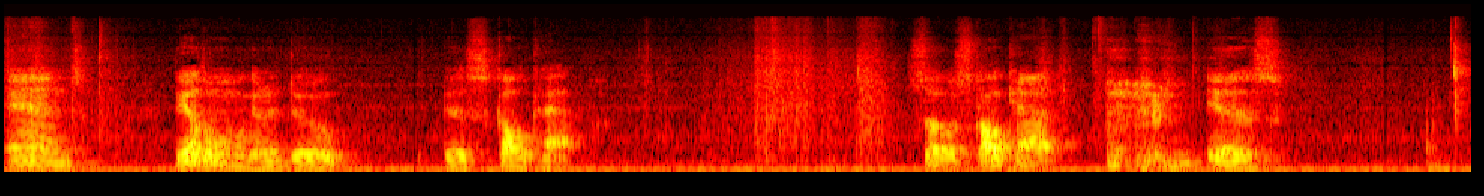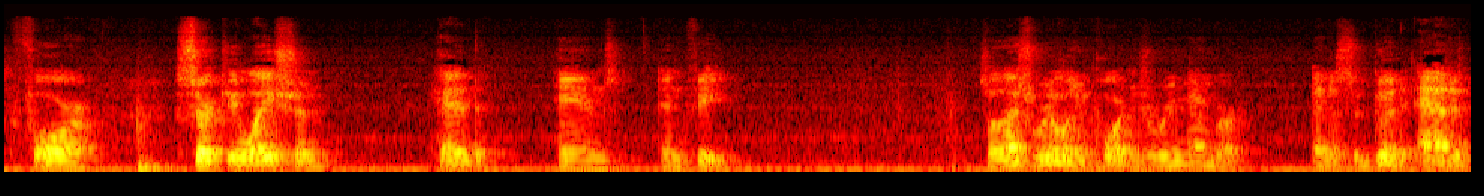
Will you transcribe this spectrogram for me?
And the other one we're going to do is skullcap. So skullcap is for circulation, head, hands, and feet. So that's really important to remember. And it's a good added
